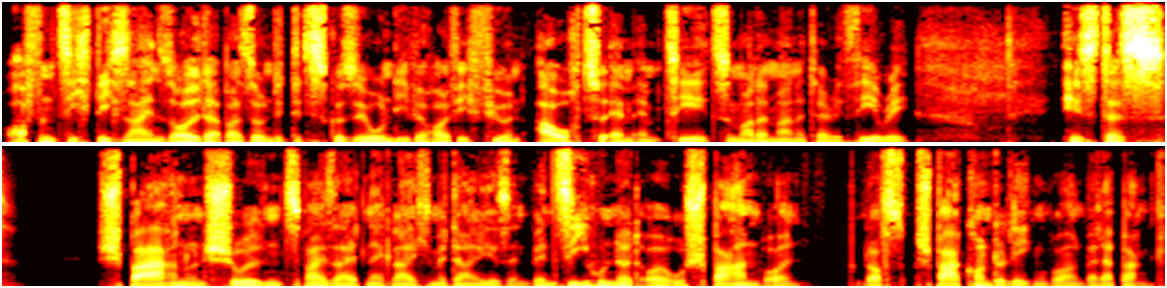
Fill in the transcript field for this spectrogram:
offensichtlich sein sollte, aber so eine Diskussion, die wir häufig führen, auch zu MMT, zu Modern Monetary Theory, ist, dass Sparen und Schulden zwei Seiten der gleichen Medaille sind. Wenn Sie 100 Euro sparen wollen und aufs Sparkonto legen wollen bei der Bank,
